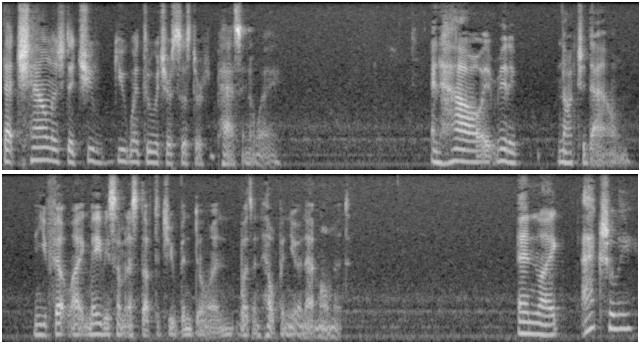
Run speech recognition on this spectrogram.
that challenge that you you went through with your sister passing away. And how it really knocked you down and you felt like maybe some of the stuff that you've been doing wasn't helping you in that moment. And like, actually,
